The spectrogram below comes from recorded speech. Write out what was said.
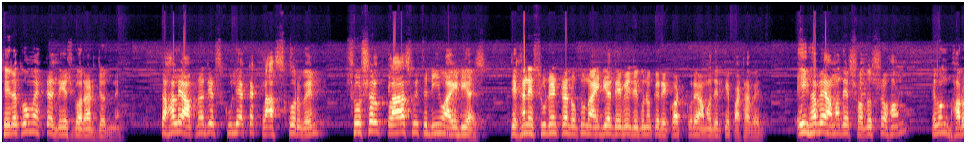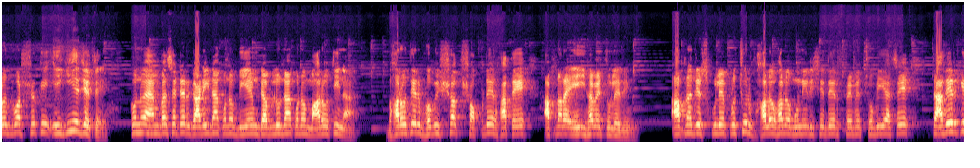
সেরকম একটা দেশ গড়ার জন্যে। তাহলে আপনাদের স্কুলে একটা ক্লাস করবেন social class with new ideas যেখানে স্টুডেন্টরা নতুন আইডিয়া দেবে, যেগুলোকে রেকর্ড করে আমাদেরকে পাঠাবেন। এইভাবে আমাদের সদস্য হন। এবং ভারতবর্ষকে এগিয়ে যেতে কোনো অ্যাম্বাসেডার গাড়ি না, কোনো বিএমডাব্লিউ না, কোনো মারুতি না, ভারতের ভবিষ্যৎ স্বপ্নের হাতে আপনারা এইভাবে তুলে দিন। আপনাদের স্কুলে প্রচুর ভালো ভালো মুনি ঋষিদের ফ্রেমে ছবি আছে, তাদেরকে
